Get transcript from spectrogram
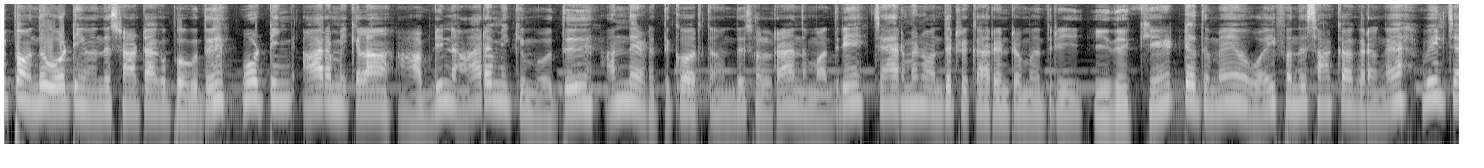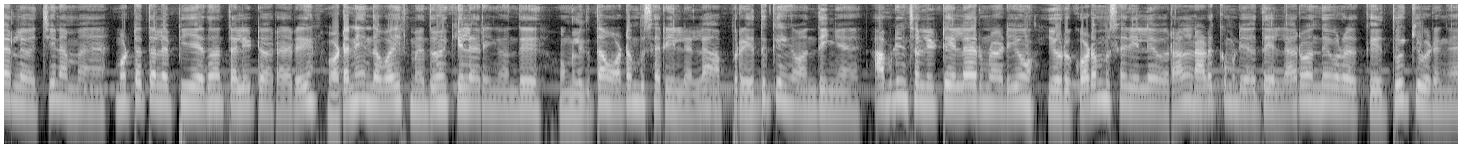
இப்போ வந்து ஓட்டிங் வந்து ஸ்டார்ட் ஆக போகுது. ஓட்டிங் ஆரம்பிக்கலாம் அப்படின்னு ஆரம்பிக்கும் போது அந்த இடத்துக்கு ஒருத்தன் வந்து சொல்கிறான் அந்த மாதிரி சேர்மேன் வந்துட்டு இருக்காருன்ற மாதிரி. இதை கேட்டதுமே ஒய்ஃப் வந்து சாக்காகிறாங்க வீல் சேரில் வச்சு நம்ம மொட்டை தலைப்பியை தான் தள்ளிட்டு வராரு உடனே இந்த ஒய்ஃப் மெதுவாக கீழே இறங்கி வந்து உங்களுக்கு தான் உடம்பு சரியில்லைல்ல அப்புறம் எதுக்கு இங்கே வந்தீங்க? அப்படின்னு சொல்லிட்டு எல்லாரும் முன்னாடியும் இவருக்கு உடம்பு சரியில்லை இவரால் நடக்க முடியாது. எல்லாரும் வந்து இவருக்கு தூக்கி விடுங்க.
